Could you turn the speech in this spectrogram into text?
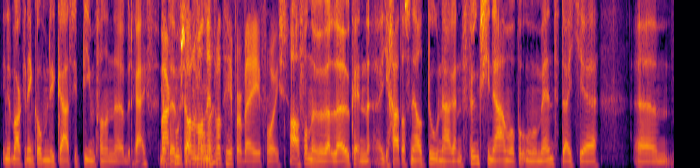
in het marketing-communicatieteam van een uh, bedrijf. Maar het moest allemaal net wat hipper bij Voice. Ah, vonden we wel leuk. En uh, je gaat al snel toe naar een functienaam op het moment dat je, um,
